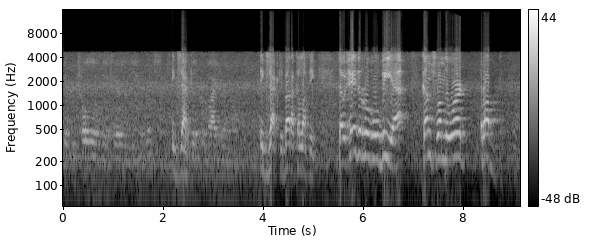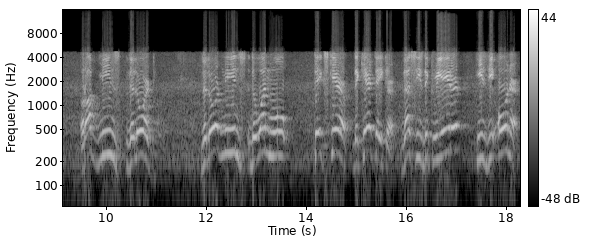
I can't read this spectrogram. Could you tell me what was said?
the controller of the affairs of the universe, Exactly. the provider and all. Exactly. Barakallah feek. Tawheed al-Rububiyyah comes from the word Rabb. Rabb means the Lord. The Lord means the one who takes care, of, the caretaker. Thus, He's the creator, He's the owner.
